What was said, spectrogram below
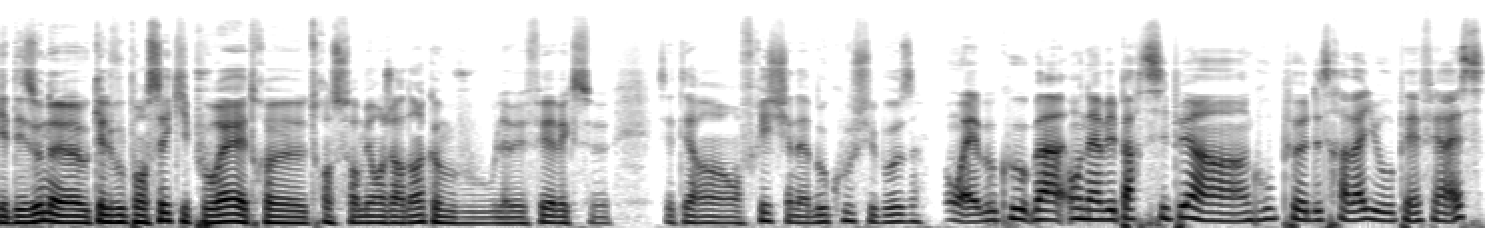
y a des zones euh, auxquelles vous pensez qui pourraient être euh, transformées en jardin comme vous l'avez fait avec ce, ces terrains en friche? Il y en a beaucoup, je suppose. Ouais, beaucoup. Bah, on avait participé à un groupe de travail au PFRS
